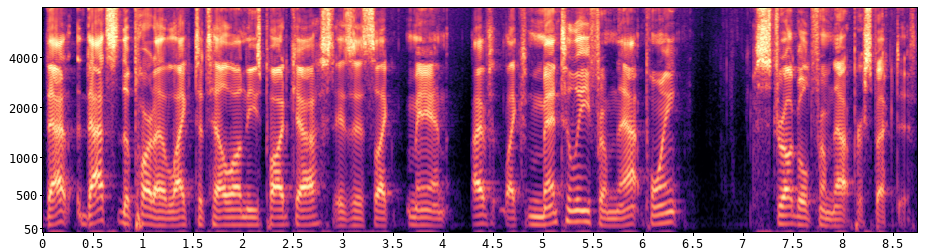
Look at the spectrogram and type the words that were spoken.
that. That's the part I like to tell on these podcasts. Is it's like, man, I've like mentally from that point struggled from that perspective.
